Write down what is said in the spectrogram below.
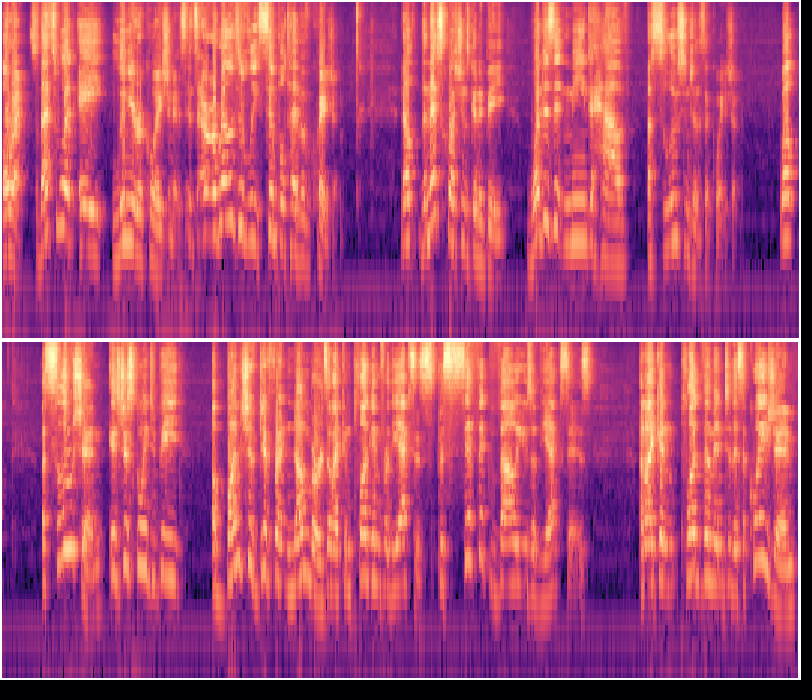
All right, so that's what a linear equation is. It's a relatively simple type of equation. Now, the next question is going to be, what does it mean to have a solution to this equation? Well, a solution is just going to be a bunch of different numbers that I can plug in for the x's, specific values of the x's, and I can plug them into this equation,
